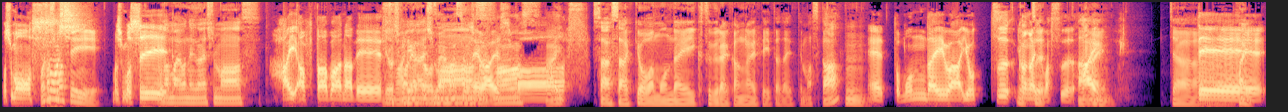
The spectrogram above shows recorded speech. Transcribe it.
もしもし。もしもし、もしもしお名前お願いします。はい、アフターバーナーです。よろしくお願いします。お願いしはます。さあさあ、今日は問題いくつぐらい考えていただいてますか？うん。えっと、問題は4つ考えてます。ははいい。。じゃあ、で、はい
